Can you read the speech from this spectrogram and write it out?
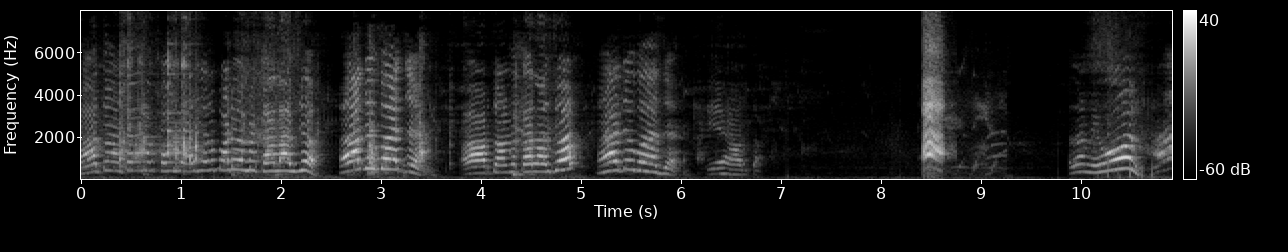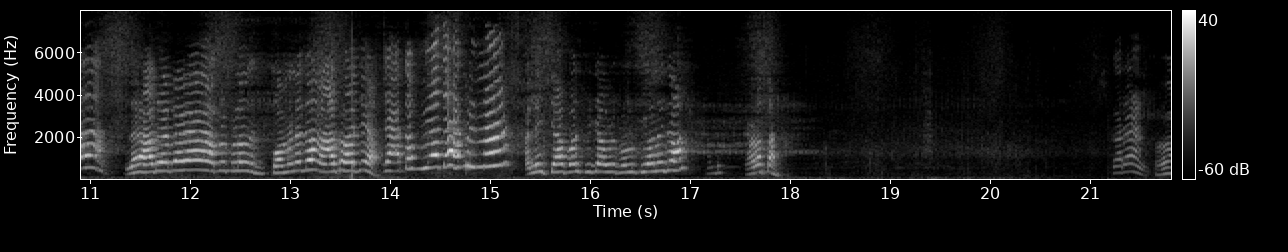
હા તો અત્યારે ફોન આવશે પડ્યો અમે કાલ આવજો આદુ બધા હા તો અમે કાલ આવજો આદુ બધા એ હારતા અલા મેહુલ હા લે હાડે રે આપણે પેલો કોમને જા 8 વાગે ચા તો પીવા દે આખરી ના અલે ચા પાસ પીજા આપણે પેલું પીવા નહીં જા હેડો તા કરણ હા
